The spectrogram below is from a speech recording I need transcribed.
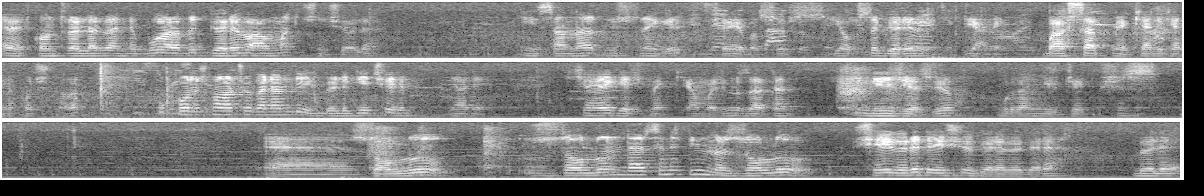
Evet kontroller bende. Bu arada görevi almak için şöyle insanların üstüne gelip şeye basıyoruz. Yoksa görev yani başlatmıyor kendi kendine konuşmalar. Bu konuşmalar çok önemli değil. Böyle geçelim. Yani hikayeye geçmek amacımız zaten İngilizce yazıyor. Buradan girecekmişiz. Ee, zorluğu zorluğunu derseniz bilmiyoruz. Zorluğu şeye göre değişiyor göreve göre. Böyle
